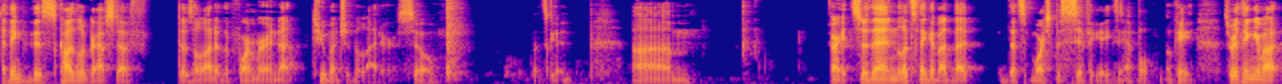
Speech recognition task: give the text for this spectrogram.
I think this causal graph stuff does a lot of the former and not too much of the latter. So that's good. Um, all right, so then let's think about that. That's more specific example. Okay, so we're thinking about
